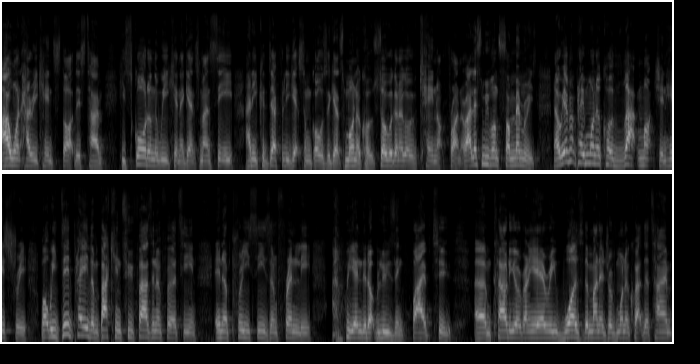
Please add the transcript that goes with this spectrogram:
I want Harry Kane to start this time. He scored on the weekend against Man City, and he could definitely get some goals against Monaco. So we're going to go with Kane up front. All right, let's move on to some memories. Now, we haven't played Monaco that much in history, but we did play them back in 2013 in a pre-season friendly, and we ended up losing 5-2. Um, Claudio Ranieri was the manager of Monaco at the time.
